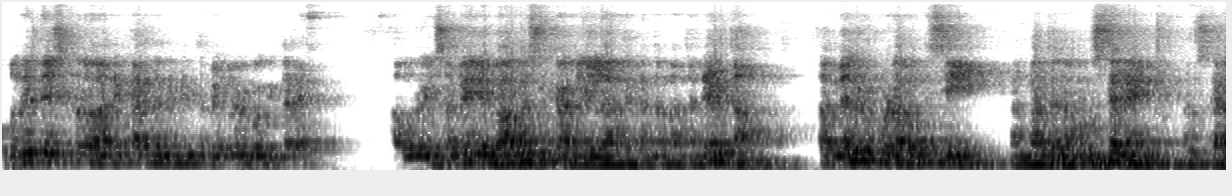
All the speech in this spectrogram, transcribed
ಉಪನಿರ್ದೇಶಕರು ಅನೇಕ ನಿಮಿತ್ತ ಬೆಂಗಳೂರಿಗೆ ಹೋಗಿದ್ದಾರೆ. ಅವರು ಈ ಸಭೆಯಲ್ಲಿ ಭಾಗವಹಿಸಿಕಾಗಲಿಲ್ಲ ಅಂತಕ್ಕಂಥ ಮಾತನ್ನು ಹೇಳ್ತಾ ತಮ್ಮೆಲ್ಲರೂ ಕೂಡ ವಂದಿಸಿ ನನ್ನ ಮಾತನ್ನ ಮುಗಿಸ್ತೇನೆ. ನಮಸ್ಕಾರ.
